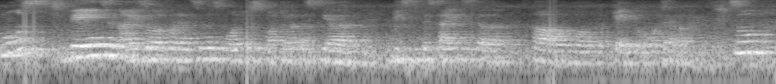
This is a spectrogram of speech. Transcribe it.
Most veins in Aizawl, for instance, want to slaughter a sial besides the cow or the pig or whatever. So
